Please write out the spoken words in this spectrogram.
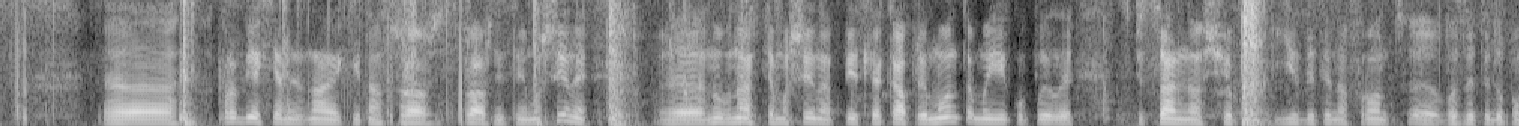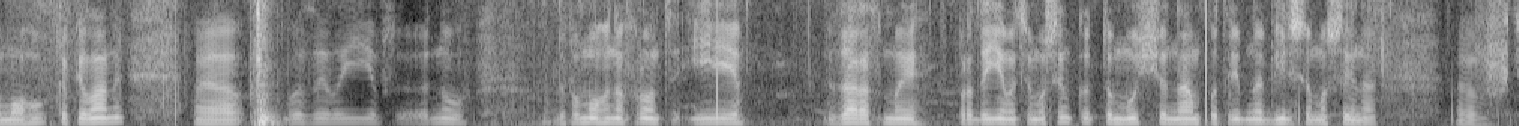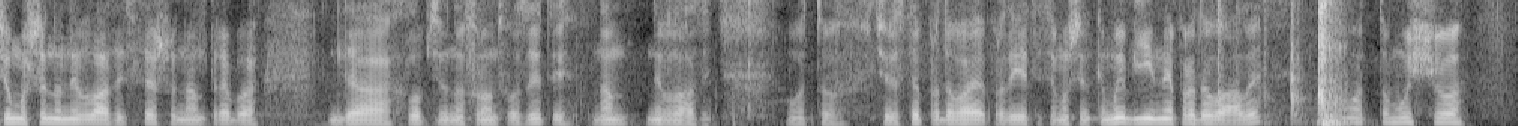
Пробіг я не знаю, які там справж, справжні ці машини. Е, Ну, в нас ця машина після капремонту. Ми її купили спеціально, щоб їздити на фронт, е, возити допомогу капілани. Е, Возили її е, ну, допомогу на фронт. І зараз ми продаємо цю машинку, тому що нам потрібна більша машина. В цю машину не влазить все, що нам треба для хлопців на фронт возити, нам не влазить. От, то через це продаває, продається ця машинка. Ми б її не продавали, от, тому що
